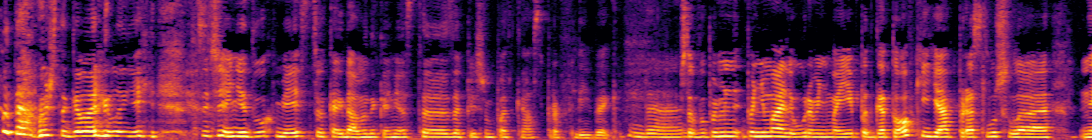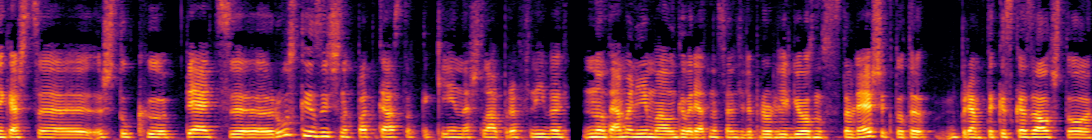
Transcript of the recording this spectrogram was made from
потому что говорила ей в течение двух месяцев, когда мы наконец-то запишем подкаст про Флибек. Да. Чтобы вы понимали уровень моей подготовки, я прослушала, мне кажется, штук пять э, русскоязычных подкастов, какие нашла про Флибек, но там они мало говорят, на самом деле, про религиозную составляющую. Кто-то прям так и сказал, что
